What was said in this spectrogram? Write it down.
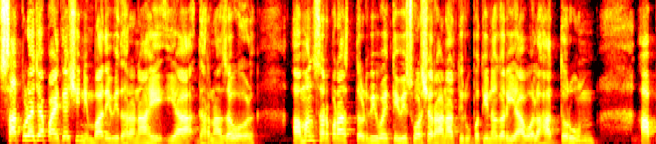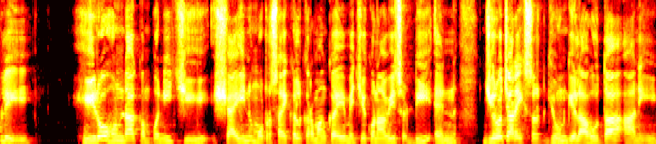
सातपुड्याच्या पायथ्याशी निंबादेवी धरण आहे. या धरणाजवळ अमन सरपराज तडवी वय तेवीस वर्ष राहणार तिरुपतीनगर या यावल हा तरुण आपली हिरो होंडा कंपनीची शाईन मोटरसायकल क्रमांक एम एच एकोणावीस डी एन झिरो चार एकसष्ट घेऊन गेला होता आणि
